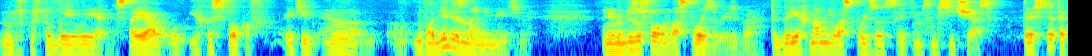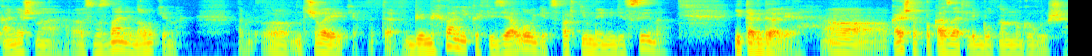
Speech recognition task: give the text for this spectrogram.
ну, искусство боевые, стоял у их истоков, эти, ну, владели знаниями этими, они бы, безусловно, воспользовались бы. Это грех нам не воспользоваться этим сам сейчас. То есть это, конечно, знание науки э, на человеке. Это биомеханика, физиология, спортивная медицина и так далее. А, конечно, показатели будут намного выше.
